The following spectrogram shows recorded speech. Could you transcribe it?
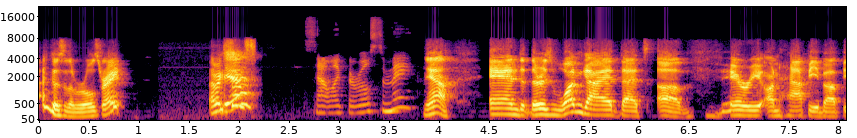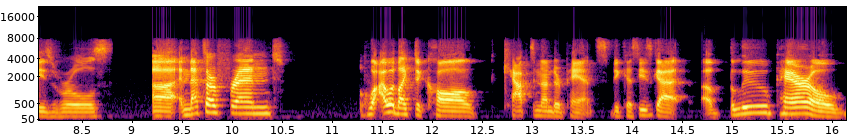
I think those are the rules, right? That makes Yeah. sense. Sound like the rules to me. Yeah. And there's one guy that's uh, very unhappy about these rules, uh, and that's our friend, who I would like to call Captain Underpants, because he's got a blue pair of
